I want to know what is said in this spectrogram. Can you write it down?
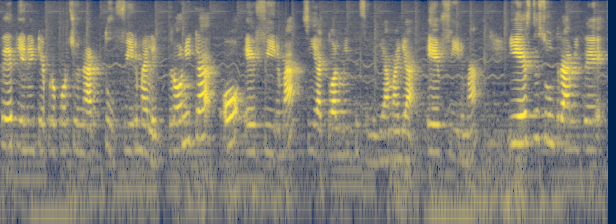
te tienen que proporcionar tu firma electrónica o e-firma, si actualmente se le llama ya e-firma. Y este es un trámite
